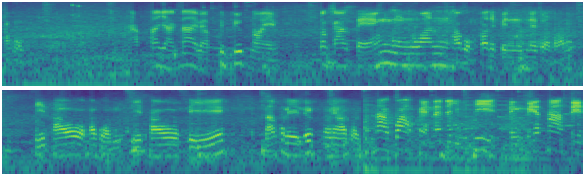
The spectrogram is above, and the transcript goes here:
ครับผมครับถ้าอยากได้แบบทึบๆหน่อย ต้องการแสงนวลๆครับผมก็จะเป็นในส่วนของสีเทาครับผมสีเทาสี น้ำทะเลลึกนะครับผมหน้ากว้างแผ่นน่าจะอยู่ที่1เมตร5เซน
